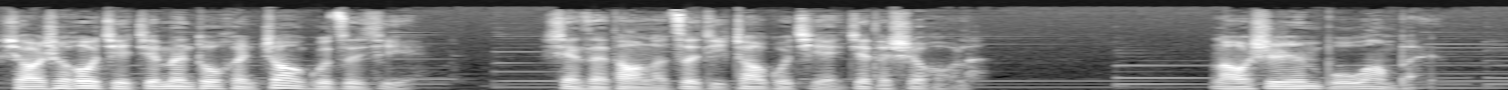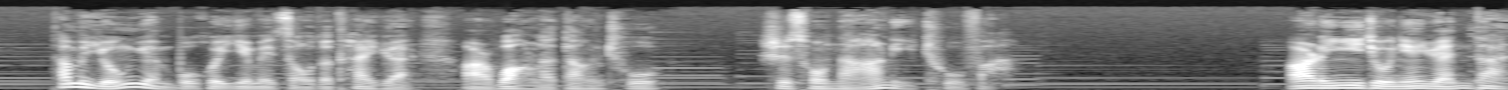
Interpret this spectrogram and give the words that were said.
小时候姐姐们都很照顾自己，现在到了自己照顾姐姐的时候了。老实人不忘本，他们永远不会因为走得太远而忘了当初是从哪里出发。二零一九年元旦，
